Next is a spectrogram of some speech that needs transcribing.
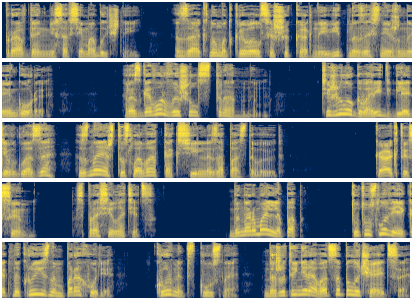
Правда, не совсем обычный. За окном открывался шикарный вид на заснеженные горы. Разговор вышел странным. Тяжело говорить, глядя в глаза, зная, что слова так сильно запаздывают. «Как ты, сын?» — спросил отец. «Да нормально, пап. Тут условия, как на круизном пароходе. Кормят вкусно. Даже тренироваться получается».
